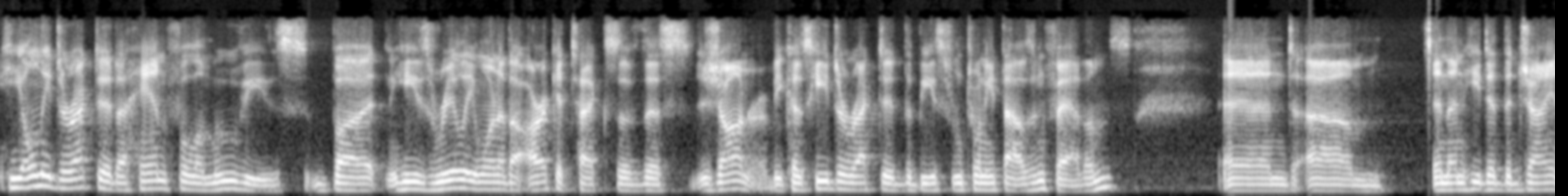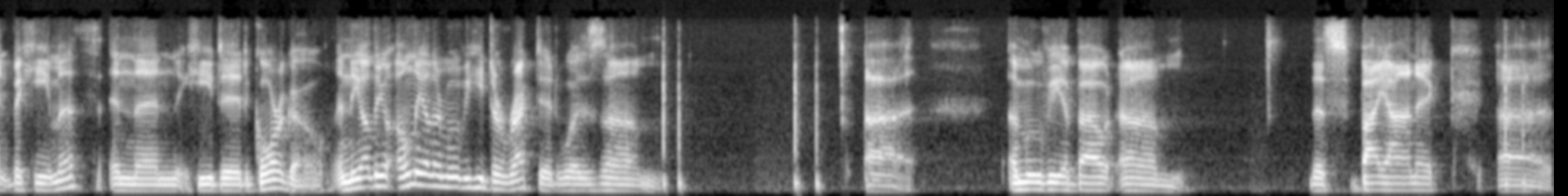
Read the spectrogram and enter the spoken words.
he only directed a handful of movies, but he's really one of the architects of this genre because he directed The Beast from Twenty Thousand Fathoms and um, and then he did the giant behemoth, and then he did Gorgo, and the only other movie he directed was um, uh, a movie about um, this bionic uh,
